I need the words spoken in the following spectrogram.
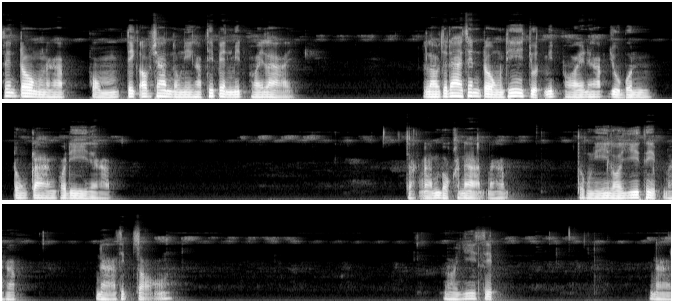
เส้นตรงนะครับ ผมติ๊กออปชันตรงนี้ครับที่เป็น mid point line เราจะได้เส้นตรงที่จุด mid point นะครับ อยู่บนตรงกลางพอดีนะครับ จากนั้นบอกขนาดนะครับ ตรงนี้ 120 นะครับ หนา 12 120 หนา 12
